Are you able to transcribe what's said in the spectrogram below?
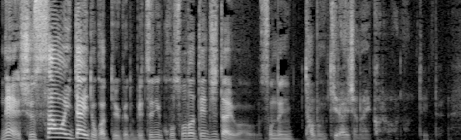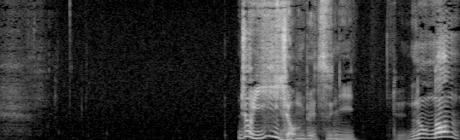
ね、出産は痛いとかって言うけど、別に子育て自体はそんなに多分嫌いじゃないから、なんて言って。じゃあいいじゃん、別に。っての、なん、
